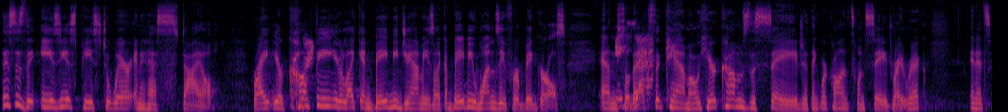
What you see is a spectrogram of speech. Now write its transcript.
This is the easiest piece to wear, and it has style, right? You're comfy, right. you're like in baby jammies, like a baby onesie for big girls. And exactly. so that's the camo. Here comes the sage. I think we're calling this one sage, right, Rick? And it's,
